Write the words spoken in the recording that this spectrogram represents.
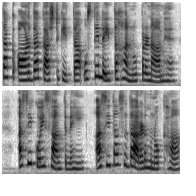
ਤੱਕ ਆਉਣ ਦਾ ਕਸ਼ਟ ਕੀਤਾ, ਉਸ ਦੇ ਲਈ ਤੁਹਾਨੂੰ ਪ੍ਰਣਾਮ ਹੈ। ਅਸੀਂ ਕੋਈ ਸੰਤ ਨਹੀਂ, ਅਸੀਂ ਤਾਂ ਸਧਾਰਨ ਮਨੁੱਖ ਹਾਂ।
